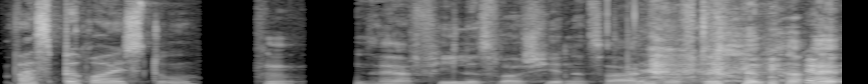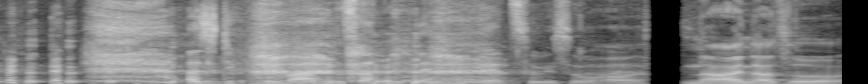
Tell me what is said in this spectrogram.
Was bereust du? Naja, vieles, was ich hier nicht sagen dürfte. Also die privaten Sachen blenden wir jetzt sowieso aus. Nein, also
